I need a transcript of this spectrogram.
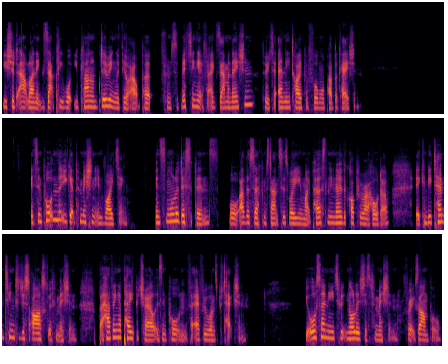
You should outline exactly what you plan on doing with your output from submitting it for examination through to any type of formal publication. It's important that you get permission in writing. In smaller disciplines, or other circumstances where you might personally know the copyright holder, it can be tempting to just ask for permission, but having a paper trail is important for everyone's protection. You also need to acknowledge this permission. For example,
